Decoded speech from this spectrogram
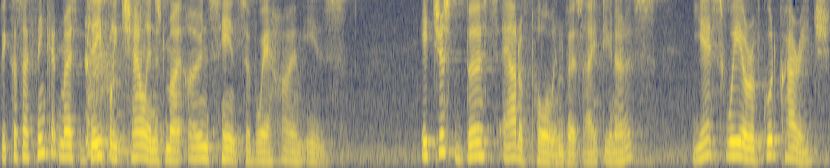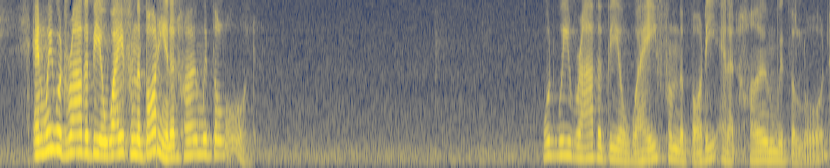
Because I think it most deeply challenged my own sense of where home is. It just bursts out of Paul in verse 8. Do you notice? Yes, we are of good courage, and we would rather be away from the body and at home with the Lord. Would we rather be away from the body and at home with the Lord?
